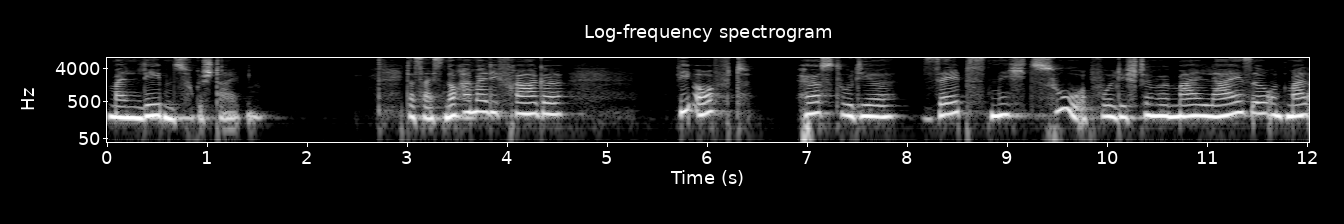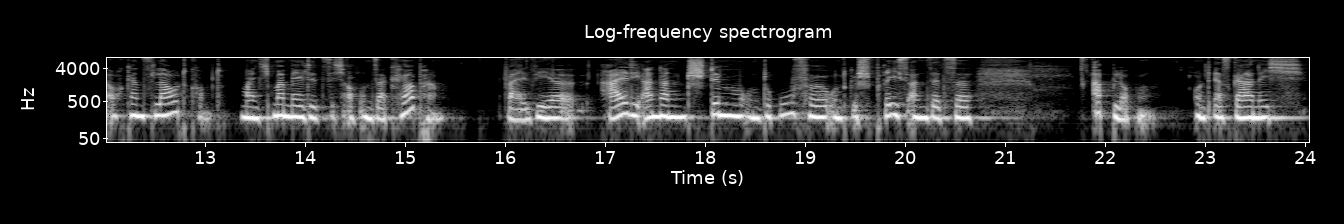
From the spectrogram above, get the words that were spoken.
mein Leben zu gestalten. Das heißt noch einmal die Frage, wie oft hörst du dir selbst nicht zu, obwohl die Stimme mal leise und mal auch ganz laut kommt. Manchmal meldet sich auch unser Körper, weil wir all die anderen Stimmen und Rufe und Gesprächsansätze abblocken und erst gar nicht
